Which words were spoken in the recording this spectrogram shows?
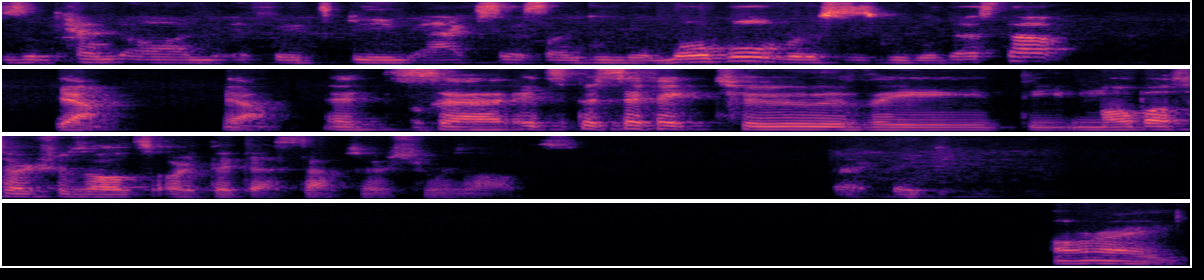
Does it depend on if it's being accessed on Google Mobile versus Google Desktop? Yeah, yeah. It's okay. uh, it's specific to the the mobile search results or the desktop search results. All right, thank you. All right,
